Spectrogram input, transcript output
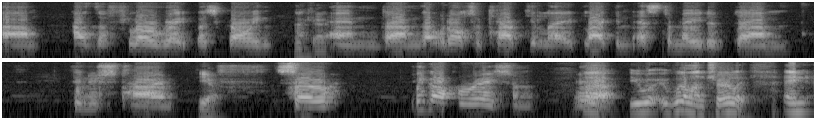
um, how the flow rate was going. Okay. And um, that would also calculate like an estimated um, finish time. Yeah. So, big operation. Yeah. Uh, well and truly, and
